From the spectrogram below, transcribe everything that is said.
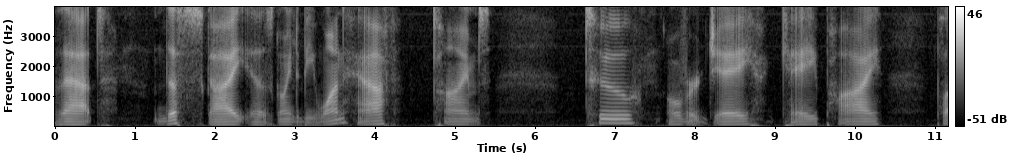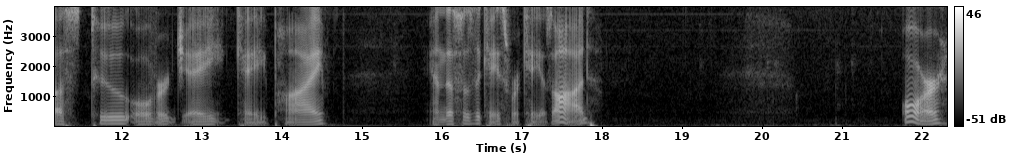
that this guy is going to be 1 half times 2 over j k pi plus 2 over j k pi. And this is the case where k is odd. Or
